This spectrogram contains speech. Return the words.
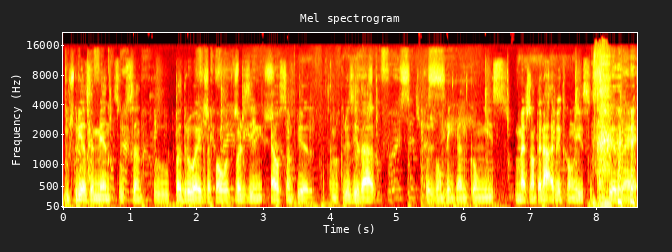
E curiosamente, o santo padroeiro da Paula de Varzim é o São Pedro. Tem uma curiosidade. As pessoas vão brincando com isso, mas não tem nada a ver com isso. O São Pedro é,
